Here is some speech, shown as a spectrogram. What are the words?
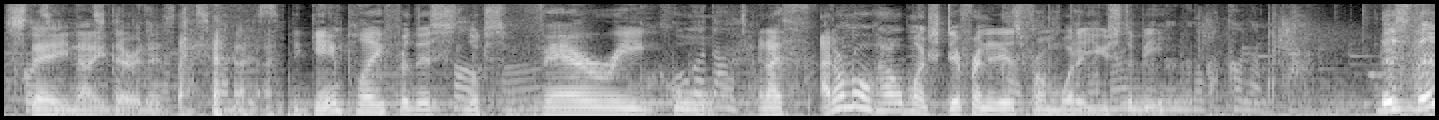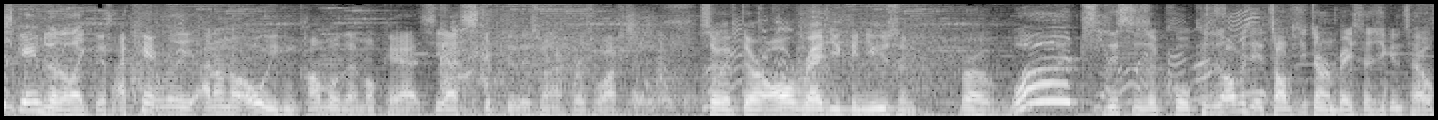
Stay Night, there it is. the gameplay for this looks very cool. And I I don't know how much different it is from what it used to be. There's there's games that are like this. I can't really I don't know. Oh, you can combo them. Okay, I see I skipped through this when I first watched it. So if they're all red, you can use them. Bro, what? This is a cool, because it's obviously, it's obviously turn-based, as you can tell.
